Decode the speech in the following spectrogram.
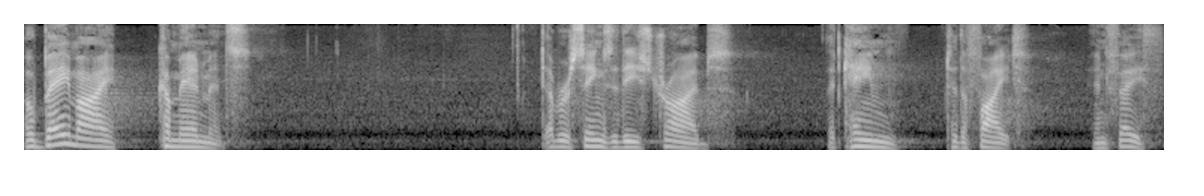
Obey my commandments. Deborah sings of these tribes that came to the fight in faith.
